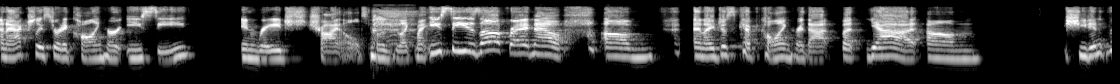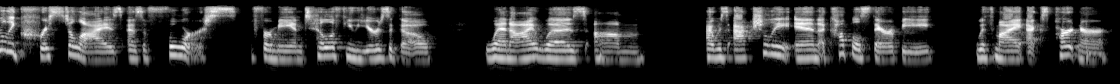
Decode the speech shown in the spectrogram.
And I actually started calling her EC, enraged child. I was like, my EC is up right now. Um, and I just kept calling her that. But yeah, um, she didn't really crystallize as a force for me until a few years ago when I was um, I was actually in a couples therapy with my ex-partner,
